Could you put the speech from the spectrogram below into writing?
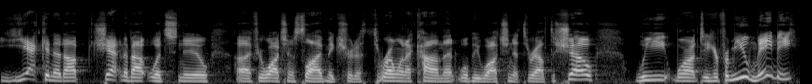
yakking it up, chatting about what's new. Uh, if you're watching us live, make sure to throw in a comment. We'll be watching it throughout the show. We want to hear from you. Maybe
